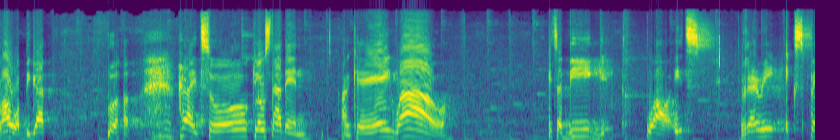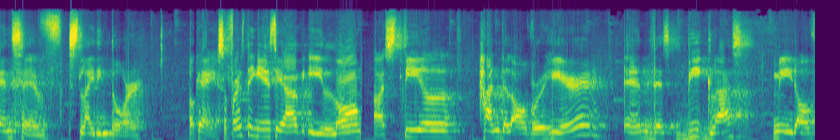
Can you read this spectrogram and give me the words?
Wow, bigat. Wow. Right, so close natin. Okay, wow. It's a big, wow, it's very expensive sliding door. Okay, so first thing is you have a long uh, steel handle over here and this big glass made of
